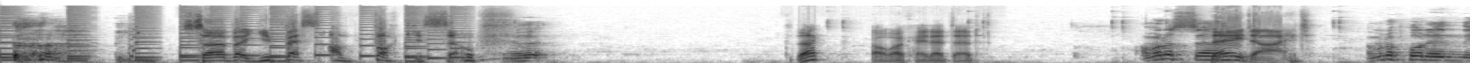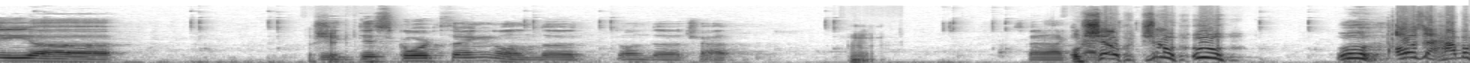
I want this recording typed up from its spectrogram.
Server, you best unfuck yourself. Uh, That? Oh, okay, they're dead. I'm gonna send. They died. I'm gonna put in the uh Oh, the. Discord thing on the on the chat. Hmm. So then I Oh, shell, shell. Ooh. Ooh, Oh, it's a hammer.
